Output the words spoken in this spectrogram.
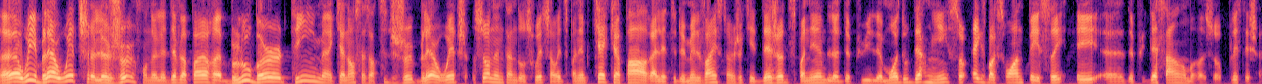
Euh, oui, Blair Witch, le jeu. On a le développeur euh, Bluebird Team euh, qui annonce la sortie du jeu Blair Witch sur Nintendo Switch. Ça va être disponible quelque part à l'été 2020. C'est un jeu qui est déjà disponible depuis le mois d'août dernier sur Xbox One, PC et euh, depuis décembre sur PlayStation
